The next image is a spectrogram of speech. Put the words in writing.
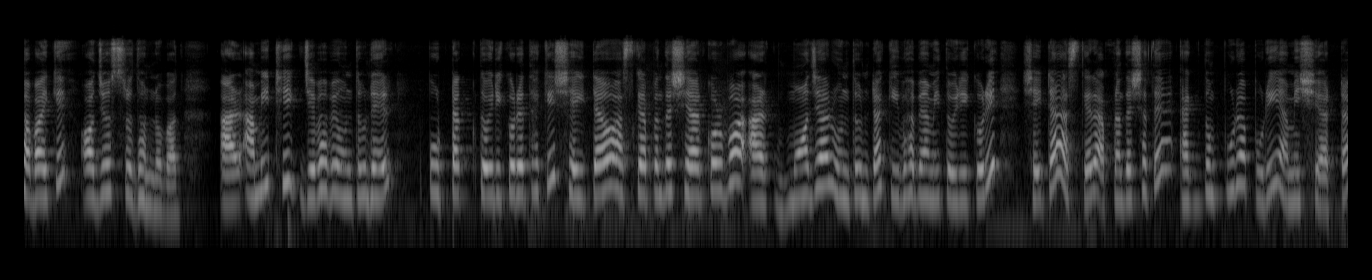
সবাইকে অজস্র ধন্যবাদ। আর আমি ঠিক যেভাবে উন্তুনের পুরটা তৈরি করে থাকি, সেইটাও আজকে আপনাদের শেয়ার করব। আর মজার উন্তুনটা কীভাবে আমি তৈরি করি, সেইটা আজকের আপনাদের সাথে একদম পুরাপুরি আমি শেয়ারটা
